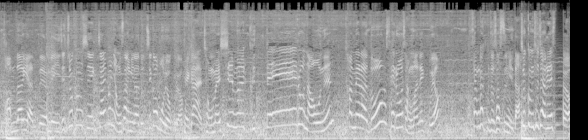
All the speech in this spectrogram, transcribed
감당이 안 돼요. 근데 이제 조금씩 짧은 영상이라도 찍어보려고요. 제가 정말 실물 그대로 나오는 카메라도 새로 장만했고요. 삼각대도 샀습니다. 조금 투자를 했어요.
